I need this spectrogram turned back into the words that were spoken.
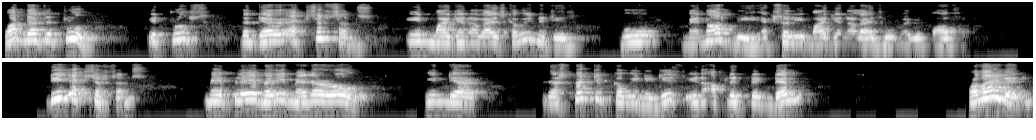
what does it prove? It proves that there are exceptions in marginalized communities who may not be actually marginalized, who may be powerful. These exceptions may play a very major role in their respective communities in uplifting them, provided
